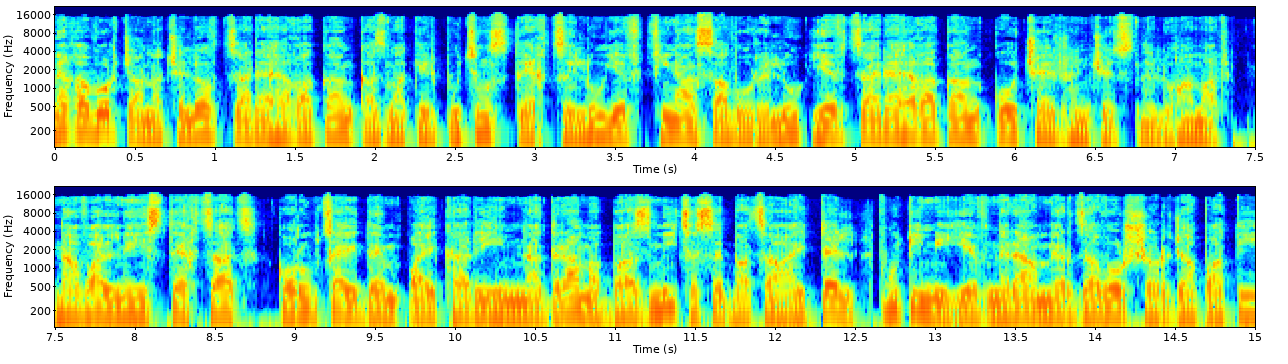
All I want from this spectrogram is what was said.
մեղավոր ճանաչելով ծայրահեղական քաղաքական կազմակերպություն ստեղծելու եւ ֆինանսավորելու եւ ծայրահեղական կոչեր հնչեցնելու համար։ Նավալնիի ստեղծած կոռուպցիայի դեմ պայքարի հիմնադրամը բազմիցս է բացահայտել Պուտինի եւ նրա մերձավոր շրջապատի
